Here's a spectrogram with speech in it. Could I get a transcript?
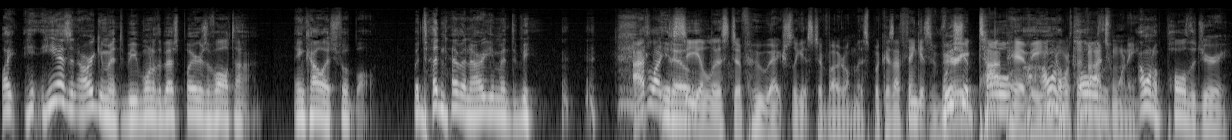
Like he, has an argument to be one of the best players of all time in college football, but doesn't have an argument to be. I'd like to know- see a list of who actually gets to vote on this because I think it's very top poll- heavy I- I wanna north poll of I 20. I want to poll the jury.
